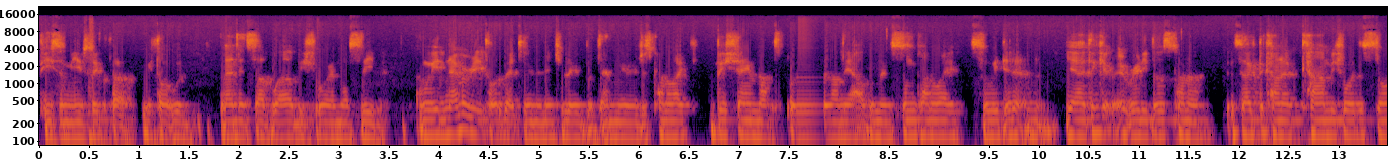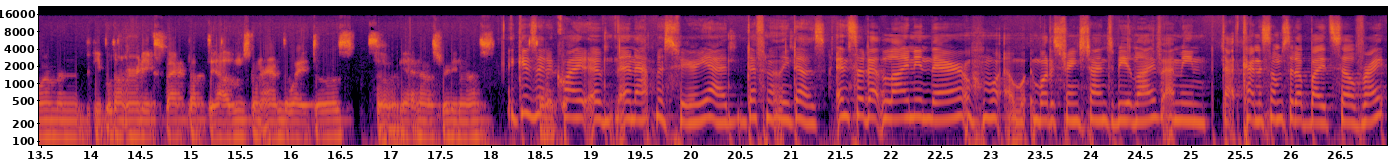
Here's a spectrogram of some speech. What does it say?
piece of music that we thought would lend itself well before In My Sleep. And we never really thought about doing an interlude, but then we were just kind of like, be shame not to put it on the album in some kind of way. So we did it. And yeah, I think it, it really does kind of, it's like the kind of calm before the storm, and people don't really expect that the album's going to end the way it does. So yeah, no, it's really nice. It gives it a quite a, an atmosphere. Yeah, it definitely does. And so that line in there, "What a strange time to be alive." I mean, that kind of sums it up by itself, right?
